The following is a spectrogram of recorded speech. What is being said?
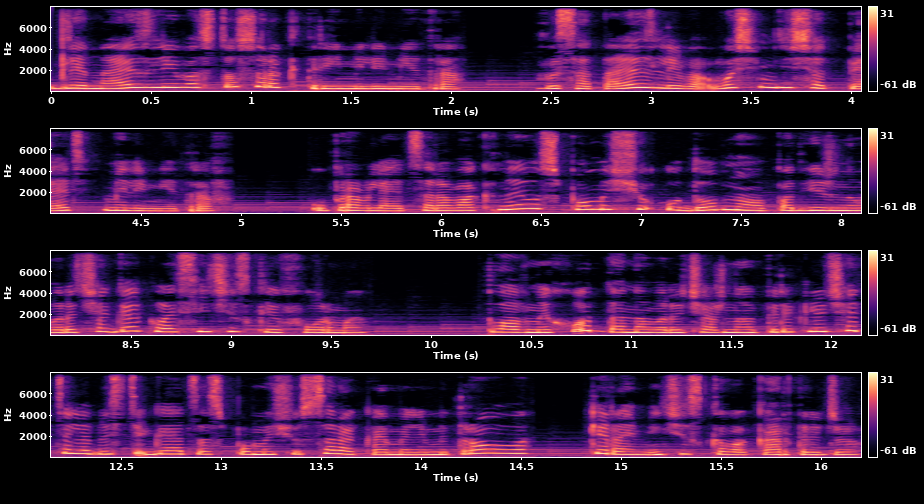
длина излива 143 мм, высота излива 85 мм. Управляется Равакнео с помощью удобного подвижного рычага классической формы. Плавный ход данного рычажного переключателя достигается с помощью 40 мм керамического картриджа.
